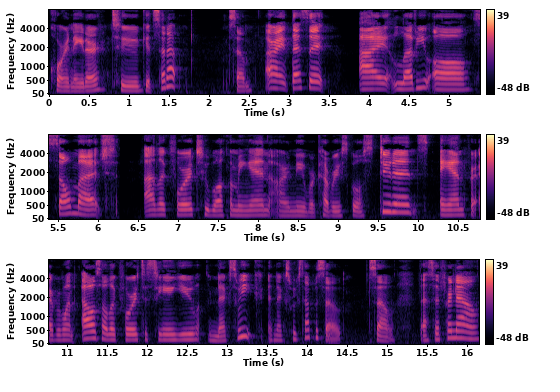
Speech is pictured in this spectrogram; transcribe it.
coordinator to get set up. So, all right, that's it. I love you all so much. I look forward to welcoming in our new recovery school students. And for everyone else, I look forward to seeing you next week in next week's episode. So that's it for now.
